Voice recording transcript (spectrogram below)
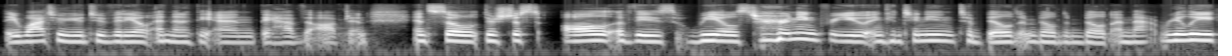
they watch your youtube video and then at the end they have the opt-in. And so there's just all of these wheels turning for you and continuing to build and build and build. And that really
